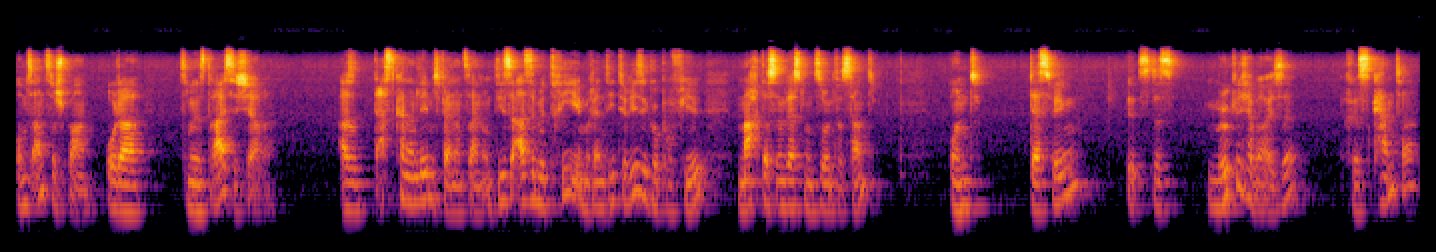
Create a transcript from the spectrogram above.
um es anzusparen. Oder zumindest 30 Jahre. Also das kann dann lebensverändernd sein. Und diese Asymmetrie im Rendite-Risikoprofil macht das Investment so interessant. Und Deswegen ist es möglicherweise riskanter,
